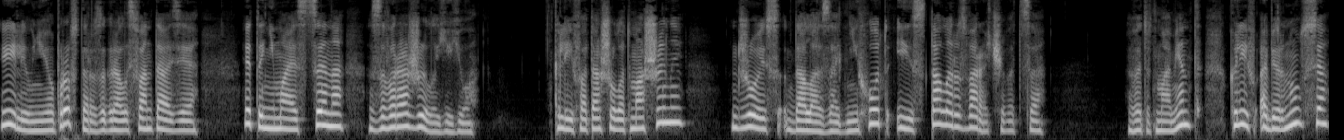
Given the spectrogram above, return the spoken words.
Или у нее просто разыгралась фантазия. Эта немая сцена заворожила ее. Клифф отошел от машины, Джойс дала задний ход и стала разворачиваться. В этот момент Клифф обернулся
